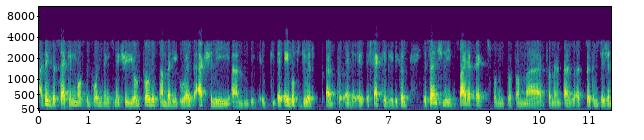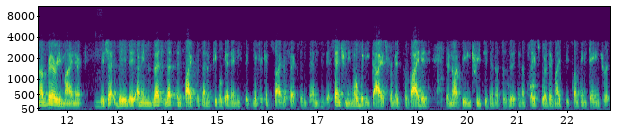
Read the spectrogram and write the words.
I think the second most important thing is to make sure you go to somebody who is actually um, able to do it uh, effectively, because essentially the side effects from from uh, from a, a circumcision are very minor. Which I, they, they, I mean, less less than five percent of people get any significant side effects, and, and essentially nobody dies from it, provided they're not being treated in a in a place where there might be something dangerous.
